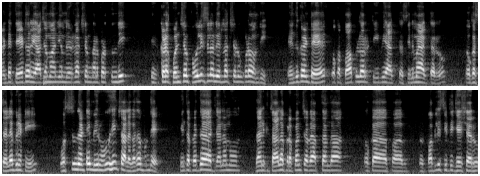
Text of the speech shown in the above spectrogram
అంటే థియేటర్ యాజమాన్యం నిర్లక్ష్యం కనపడుతుంది. ఇక్కడ కొంచెం పోలీసుల నిర్లక్ష్యం కూడా ఉంది. ఎందుకంటే ఒక popular TV actor cinema actor ఒక సెలబ్రిటీ వస్తుందంటే మీరు ఊహించాలి కదా ముందే. ఇంత పెద్ద జనము దానికి చాలా ప్రపంచవ్యాప్తంగా ఒక పబ్లిసిటీ చేశారు.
